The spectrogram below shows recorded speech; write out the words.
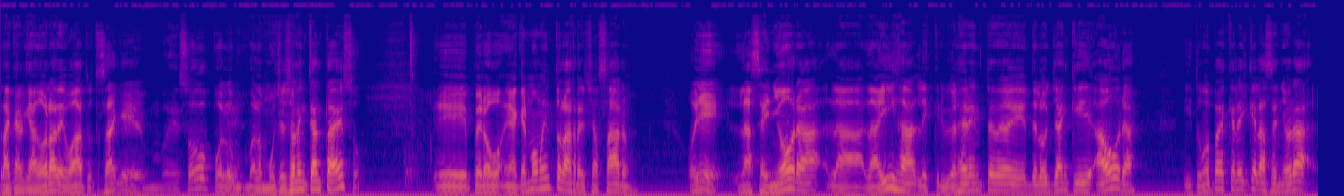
la cargadora de bate. Usted sabe que eso, pues a los muchachos les encanta eso. Eh, pero en aquel momento la rechazaron. Oye, la señora, la, la hija, le escribió el gerente de, los Yankees ahora, y tú me puedes creer que la señora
